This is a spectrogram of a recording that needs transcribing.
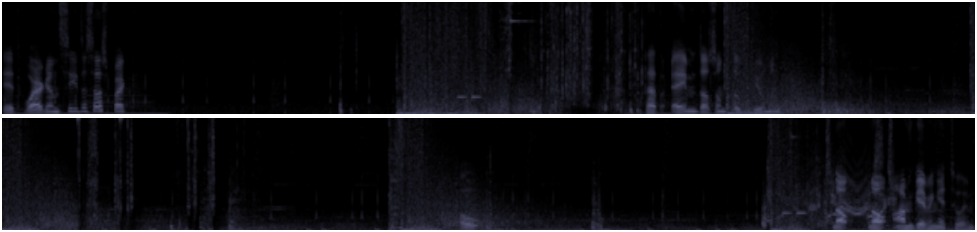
Did Wagon see the suspect? That aim doesn't look human. Oh. No, no, I'm giving it to him.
